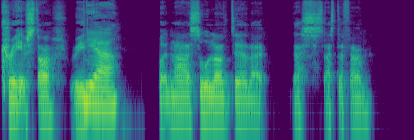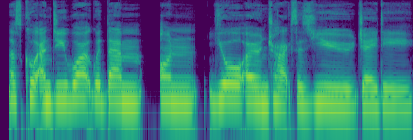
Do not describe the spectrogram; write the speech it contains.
creative stuff. Really, Yeah. But now it's all love there. Like that's that's the fam. That's cool. And do you work with them on your own tracks as you, JD?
